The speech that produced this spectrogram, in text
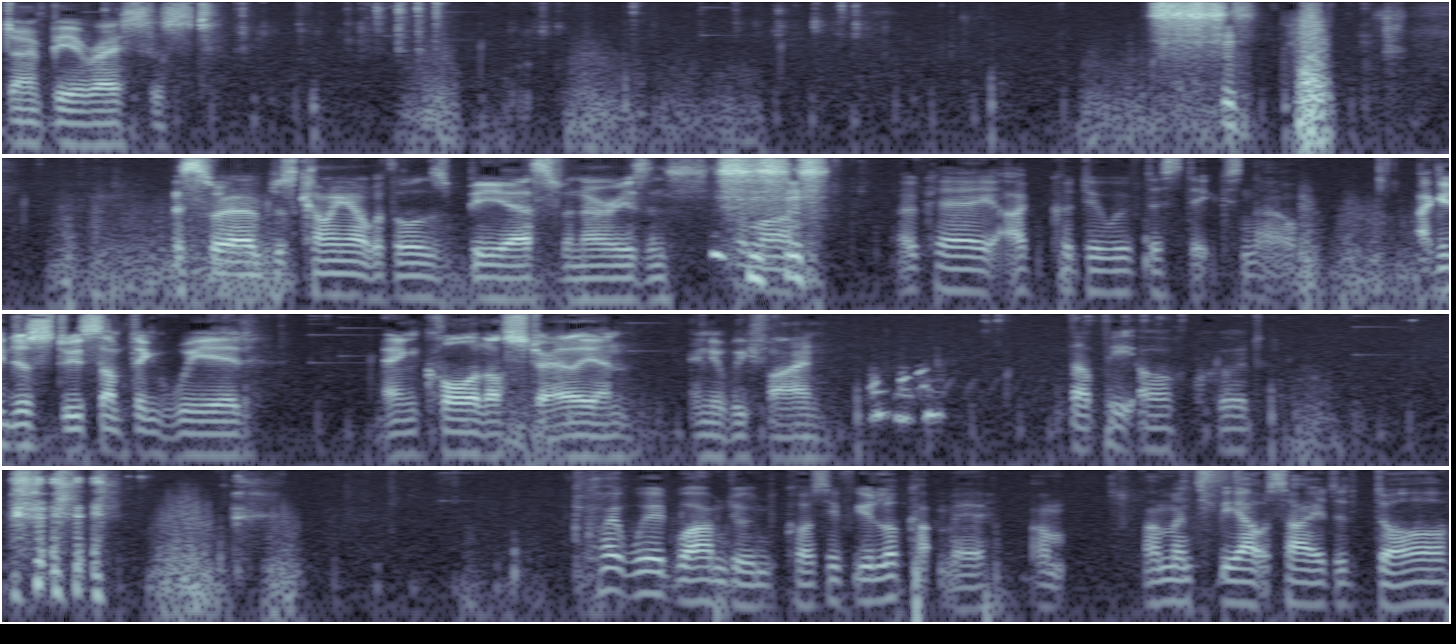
Don't be a racist. I swear I'm just coming out with all this BS for no reason. Come on. Okay, I could do with the sticks now. I can just do something weird and call it Australian and you'll be fine. That'd be awkward. Quite weird what I'm doing because if you look at me, I'm I'm meant to be outside a door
